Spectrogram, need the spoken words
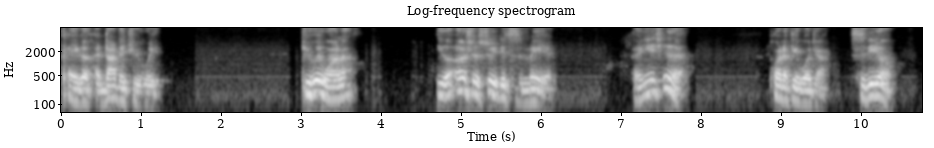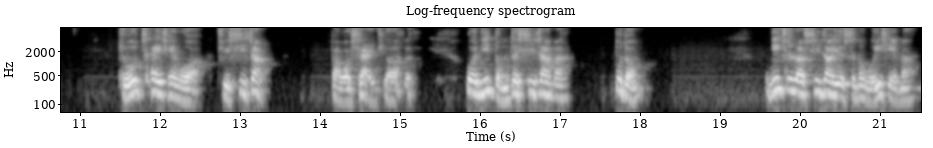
开一个很大的聚会，聚会完了，一个二十岁的姊妹，很年轻的，跑来给我讲：“史蒂夫，主差遣我去西藏，把我吓一跳。我你懂得西藏吗？不懂。你知道西藏有什么危险吗？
